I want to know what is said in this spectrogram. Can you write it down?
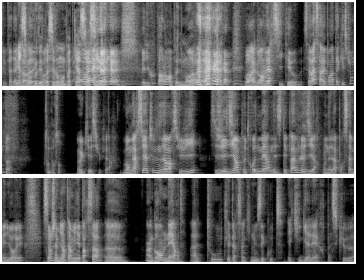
T'es pas Merci beaucoup d'être passé dans mon podcast, Ouais. Et du coup, parlons un peu de moi. bon, un grand merci Théo. Ça va, ça répond à ta question ou pas 100%. Ok, super. Bon, merci à tous de nous avoir suivis. Si j'ai dit un peu trop de merde, n'hésitez pas à me le dire. On est là pour s'améliorer. Sinon, j'aime bien terminer par ça. euh, un grand merde à toutes les personnes qui nous écoutent et qui galèrent parce que. euh,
